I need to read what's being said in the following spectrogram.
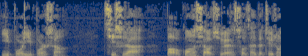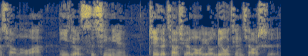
一波一波上。其实啊，宝光小学所在的这幢小楼啊，一九四七年这个教学楼有六间教室。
